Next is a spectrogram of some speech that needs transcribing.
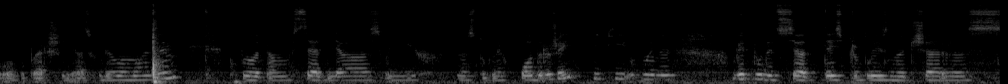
бо, по-перше, я сходила в магазин, купила там все для своїх наступних подорожей, які в мене відбудуться десь приблизно через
